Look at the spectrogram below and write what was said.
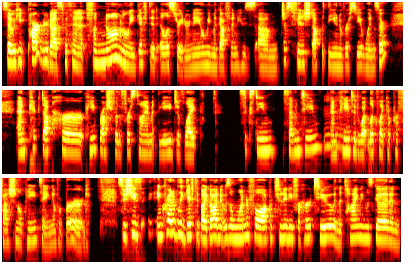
So he partnered us with a phenomenally gifted illustrator, Naomi McGuffin, who's um, just finished up at the University of Windsor and picked up her paintbrush for the first time at the age of like 16, 17, mm. and painted what looked like a professional painting of a bird. So she's incredibly gifted by God, and it was a wonderful opportunity for her too. And the timing was good. And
